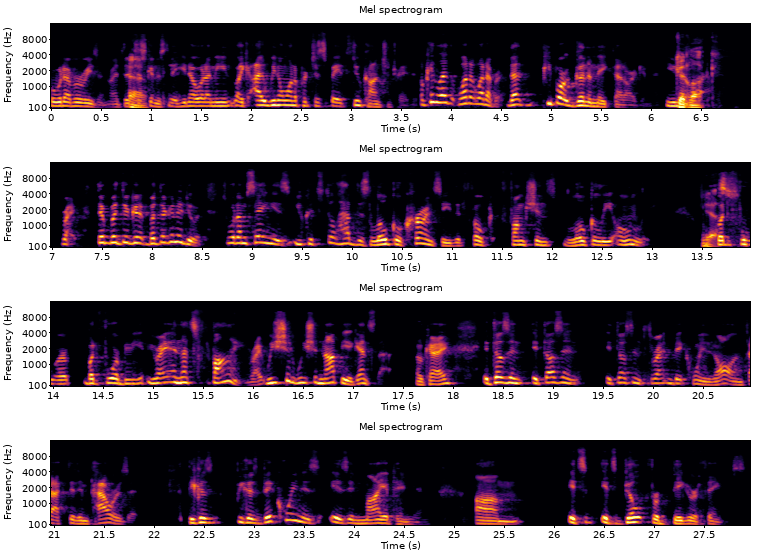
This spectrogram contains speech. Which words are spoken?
for whatever reason, right? They're just going to say, you know what I mean? Like I we don't want to participate. It's too concentrated. Okay, let what, whatever. That people are going to make that argument. You Good know that. luck. Right. They're, but they're gonna but they're gonna do it. So what I'm saying is you could still have this local currency that folk functions locally only. Yes. But for but for be right, and that's fine, right? We should we should not be against that. Okay. It doesn't it doesn't it doesn't threaten Bitcoin at all. In fact, it empowers it. Because because Bitcoin is is in my opinion, um, it's it's built for bigger things.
